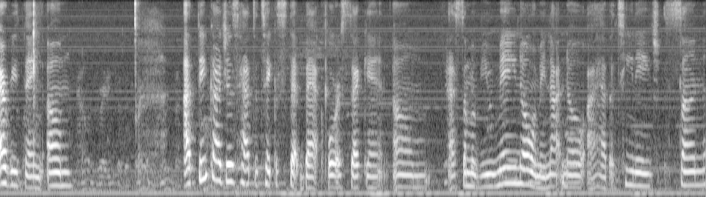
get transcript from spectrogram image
everything. Um, I think I just had to take a step back for a second. Um, as some of you may know or may not know, I have a teenage son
